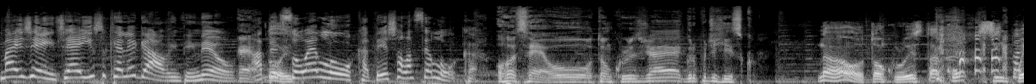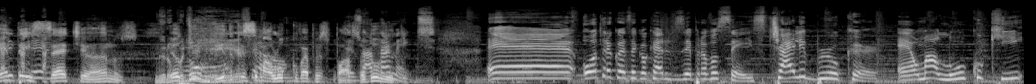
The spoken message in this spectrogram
Mas, gente, é isso que é legal, entendeu? É, a doido. pessoa é louca, deixa ela ser louca. Ô Zé, o Tom Cruise já é grupo de risco. Não, o Tom Cruise tá com 57 anos. Grupo eu de duvido risco. que esse maluco vai pro espaço. Eu duvido. Exatamente. É, outra coisa que eu quero dizer pra vocês: Charlie Brooker é o maluco que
